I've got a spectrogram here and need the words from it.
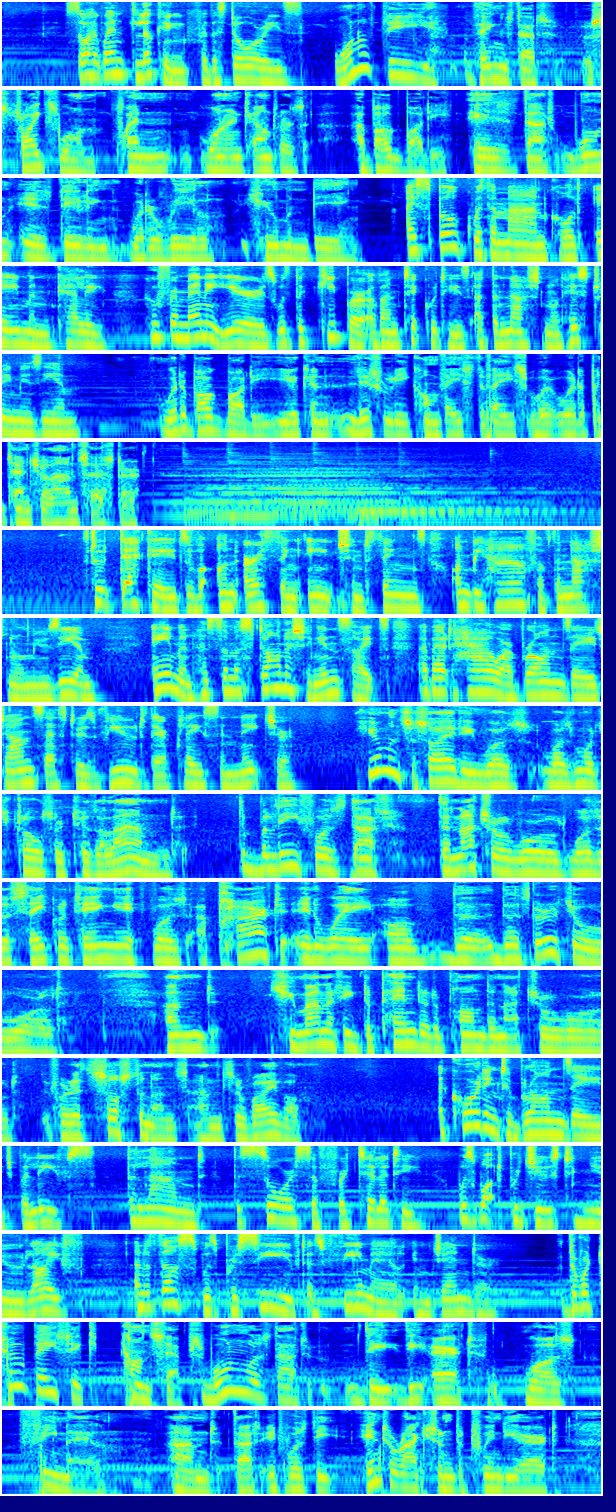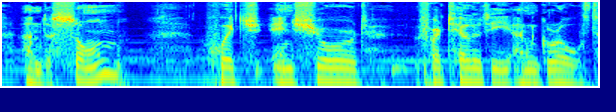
So I went looking for the stories. One of the things that strikes one when one encounters a bog body is that one is dealing with a real human being. I spoke with a man called Eamon Kelly, who for many years was the keeper of antiquities at the National History Museum. With a bog body, you can literally come face to face with, with a potential ancestor. Through decades of unearthing ancient things on behalf of the National Museum, Eamon has some astonishing insights about how our Bronze Age ancestors viewed their place in nature. Human society was, was much closer to the land. The belief was that the natural world was a sacred thing. It was a part, in a way, of the, the spiritual world. And humanity depended upon the natural world for its sustenance and survival. According to Bronze Age beliefs, the land, the source of fertility, was what produced new life, and thus was perceived as female in gender. There were two basic concepts. One was that the, the earth was female, and that it was the interaction between the earth and the sun which ensured fertility and growth.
